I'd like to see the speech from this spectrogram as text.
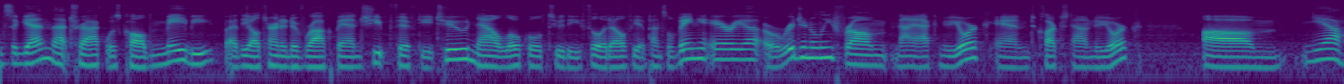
Once again, that track was called Maybe by the alternative rock band Cheap 52, now local to the Philadelphia, Pennsylvania area, originally from Nyack, New York and Clarkstown, New York. Um, yeah,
